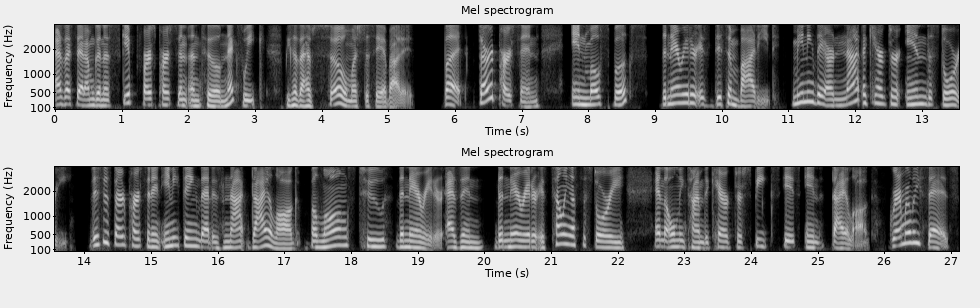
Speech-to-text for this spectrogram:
As I said, I'm going to skip first person until next week because I have so much to say about it. But third person, in most books, the narrator is disembodied, meaning they are not a character in the story. This is third person, and anything that is not dialogue belongs to the narrator, as in the narrator is telling us the story, and the only time the character speaks is in dialogue. Grammarly says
